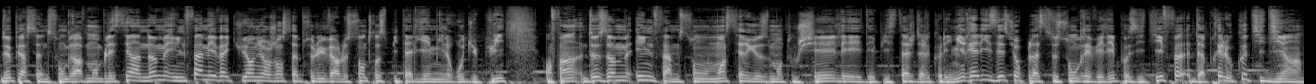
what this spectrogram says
Deux personnes sont gravement blessées. Un homme et une femme évacués en urgence absolue vers le centre hospitalier Mille Roux du Puy. Enfin, deux hommes et une femme sont moins sérieusement touchés. Les dépistages d'alcoolémie réalisés sur place se sont révélés positif d'après le quotidien.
